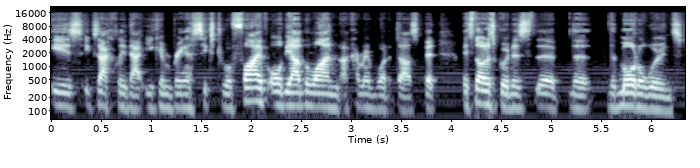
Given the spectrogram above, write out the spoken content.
is exactly that. You can bring a six to a five, or the other one I can't remember what it does, but it's not as good as the the, the mortal wounds.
